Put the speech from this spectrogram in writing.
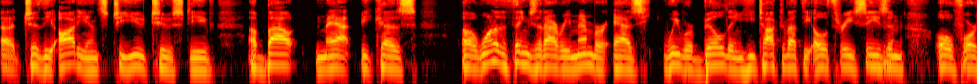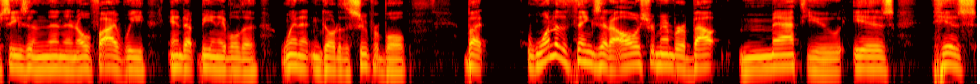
uh, to the audience, to you too, Steve, about Matt, because uh, one of the things that I remember as we were building, he talked about the 03 season, 04 season, and then in 05, we end up being able to win it and go to the Super Bowl. But one of the things that I always remember about Matthew is his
